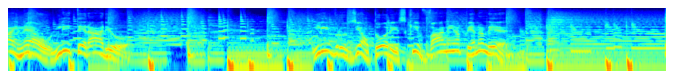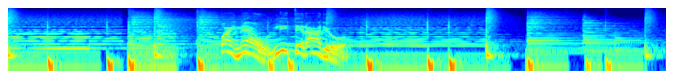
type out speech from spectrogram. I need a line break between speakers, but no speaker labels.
Painel Literário. Livros e autores que valem a pena ler. Painel Literário.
